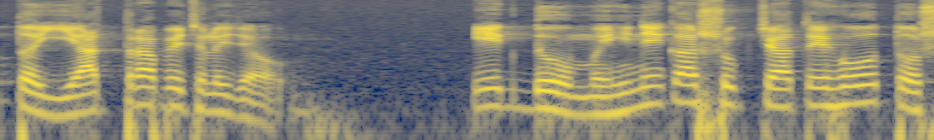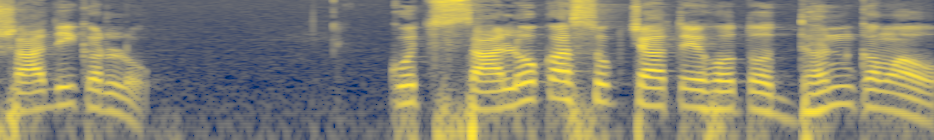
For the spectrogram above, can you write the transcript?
तो यात्रा पे चले जाओ एक दो महीने का सुख चाहते हो तो शादी कर लो कुछ सालों का सुख चाहते हो तो धन कमाओ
